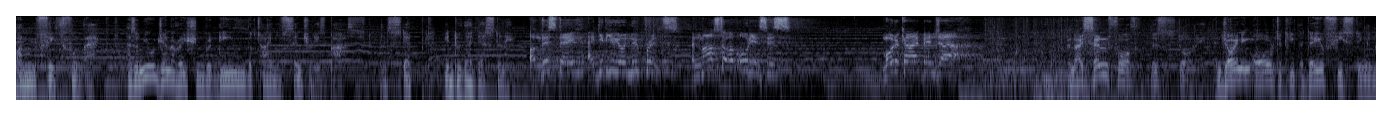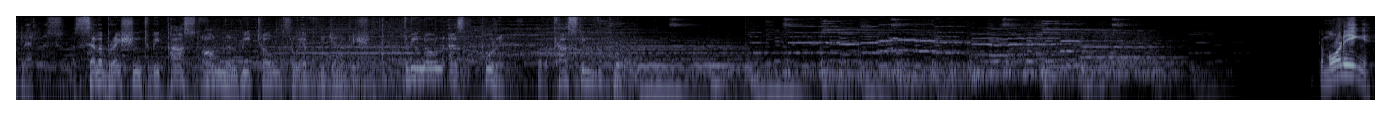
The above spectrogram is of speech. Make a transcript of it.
one faithful act has a new generation redeemed the time of centuries past and stepped into their destiny. On this day, I give you your new prince and master of audiences, Mordecai Benjaya. And I send forth this story, enjoining all to keep the day of feasting and gladness, a celebration to be passed on and retold through every generation, to be known as Purim, or the casting of the pole. Morning. You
